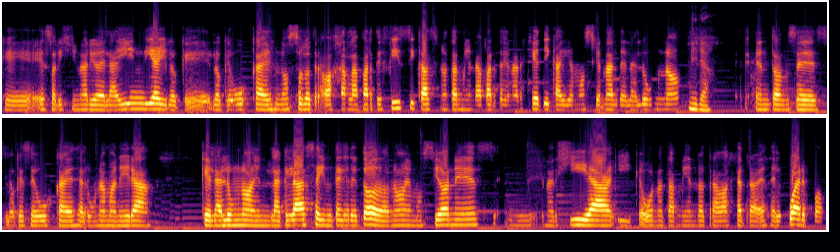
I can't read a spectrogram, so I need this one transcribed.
que es originario de la India y lo que, lo que busca es no solo trabajar la parte física, sino también la parte energética y emocional del alumno. Mira. Entonces, lo que se busca es de alguna manera que el alumno en la clase integre todo, ¿no? Emociones, eh, energía y que bueno también lo trabaje a través del cuerpo.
